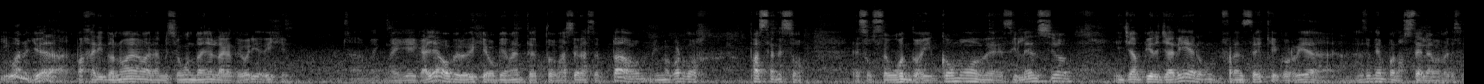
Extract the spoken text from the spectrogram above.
Y bueno, yo era pajarito nuevo, era mi segundo año en la categoría, dije, o sea, me, me quedé callado, pero dije, obviamente esto va a ser aceptado. Y me acuerdo, pasan eso esos segundos incómodos de silencio. Y Jean-Pierre Jarier, un francés que corría en ese tiempo, no sé, la me parece.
